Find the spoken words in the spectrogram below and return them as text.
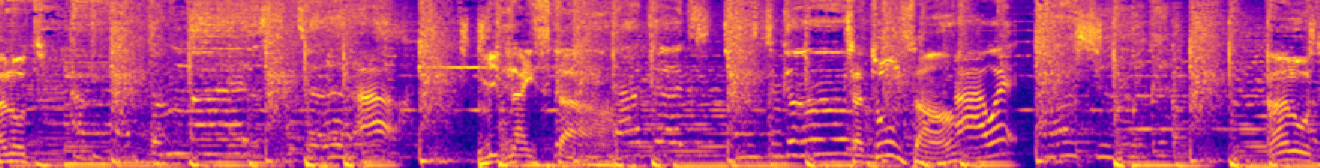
Un autre, Ah, Midnight Star. Ça tourne, ça, hein ah ouais. Un autre,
